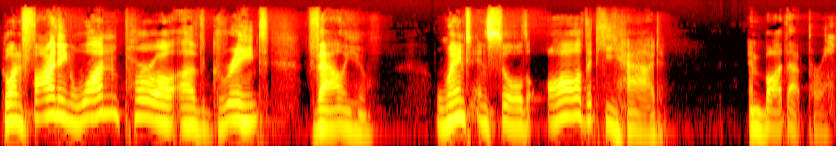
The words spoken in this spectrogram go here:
who, on finding one pearl of great value, went and sold all that he had and bought that pearl.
